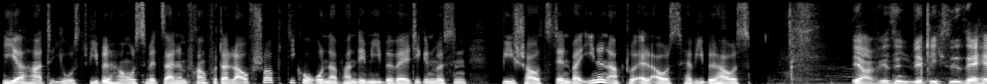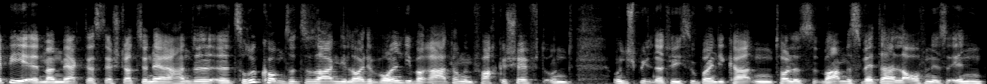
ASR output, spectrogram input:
Hier hat Jost Wiebelhaus mit seinem Frankfurter Laufshop die Corona-Pandemie bewältigen müssen. Wie schaut's denn bei Ihnen aktuell aus, Herr Wiebelhaus? Ja, wir sind wirklich sehr happy. Äh, man merkt, dass der stationäre Handel äh, zurückkommt sozusagen. Die Leute wollen die Beratung im Fachgeschäft und uns spielt natürlich super in die Karten. Tolles, warmes Wetter, Laufen ist in.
